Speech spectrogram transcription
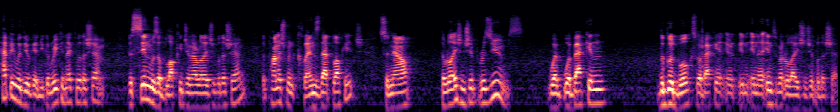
happy with you again. You can reconnect with Hashem. The sin was a blockage in our relationship with Hashem. The punishment cleansed that blockage. So now the relationship resumes. We're, we're back in the good books. We're back in, in, in an intimate relationship with Hashem.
